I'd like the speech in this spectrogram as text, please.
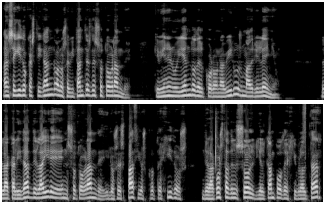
han seguido castigando a los habitantes de Sotogrande, que vienen huyendo del coronavirus madrileño, la calidad del aire en Sotogrande y los espacios protegidos de la Costa del Sol y el campo de Gibraltar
